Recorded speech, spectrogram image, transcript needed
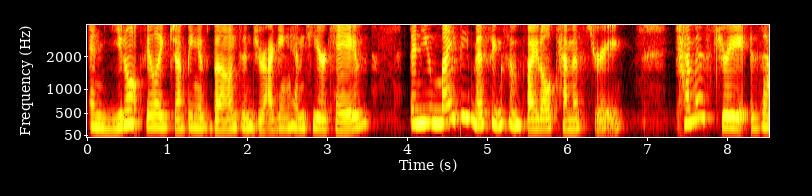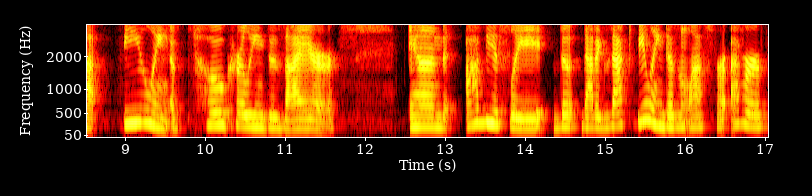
and you don't feel like jumping his bones and dragging him to your cave, then you might be missing some vital chemistry. Chemistry is that feeling of toe curling desire. And obviously, the, that exact feeling doesn't last forever,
